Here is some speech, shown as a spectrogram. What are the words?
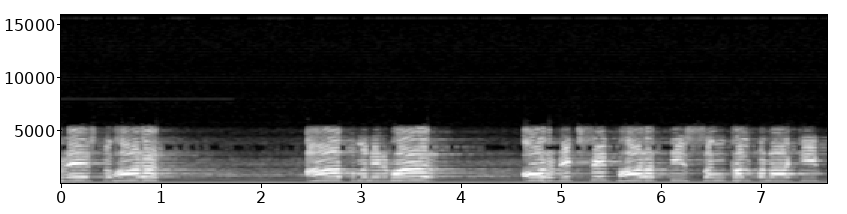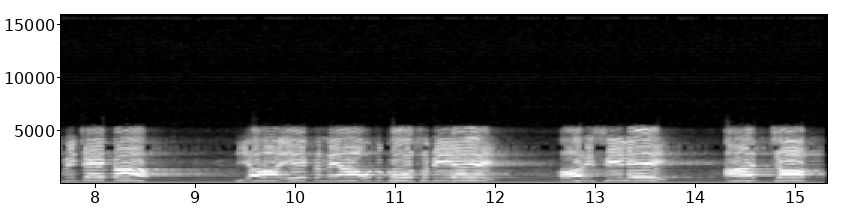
श्रेष्ठ भारत, आत्मनिर्भर और विकसित भारत की संकल्पना की विजय का यह एक नया उद्घोष भी है। और इसीलिए आज जब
